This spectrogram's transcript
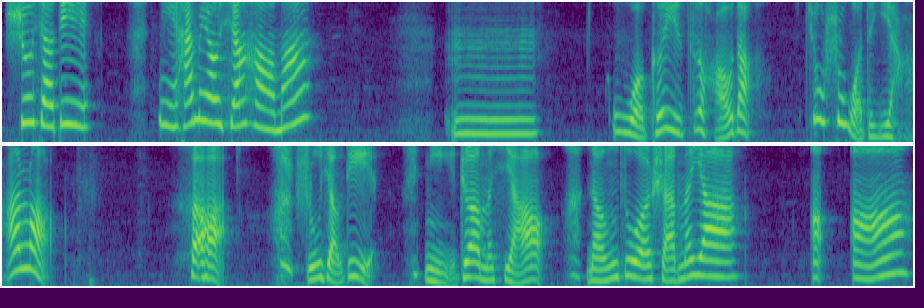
鼠小弟，你还没有想好吗？嗯，我可以自豪的，就是我的牙了。哈哈，鼠小弟，你这么小，能做什么呀？啊啊！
